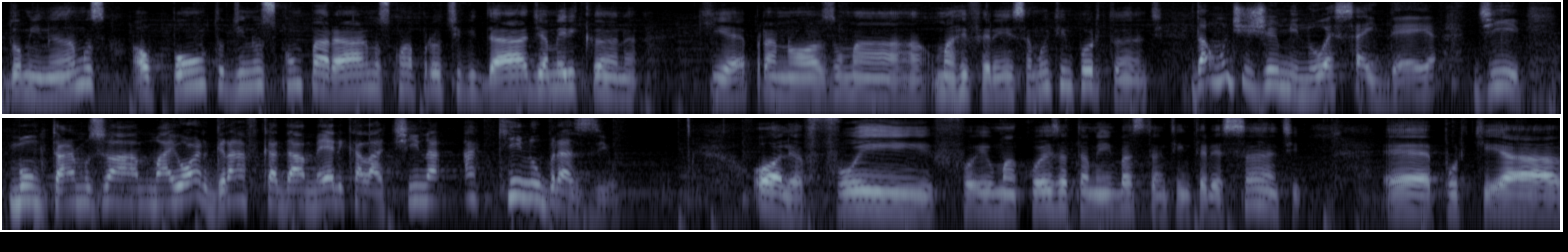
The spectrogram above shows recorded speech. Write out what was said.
dominamos ao ponto de nos compararmos com a produtividade americana que é para nós uma, uma referência muito importante. Da onde germinou essa ideia de montarmos a maior gráfica da América Latina aqui no Brasil? Olha, foi, foi uma coisa também bastante interessante, é, porque há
